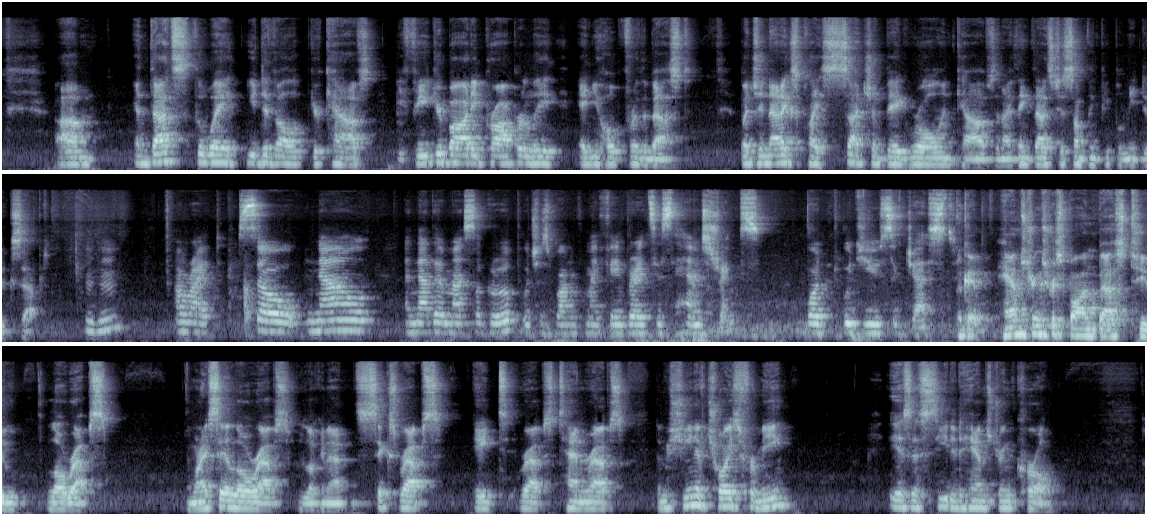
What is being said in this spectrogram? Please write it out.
Um, and that's the way you develop your calves. You feed your body properly and you hope for the best. But genetics play such a big role in calves, and I think that's just something people need to accept. Mm-hmm. All right. So now another muscle group, which is one of my favorites, is hamstrings. What would you suggest? Okay. Hamstrings respond best to low reps. And when I say low reps, we're looking at six reps, eight reps, 10 reps. The machine of choice for me is a seated hamstring curl.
